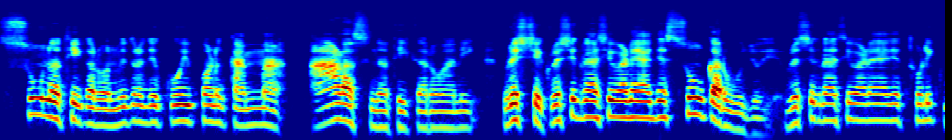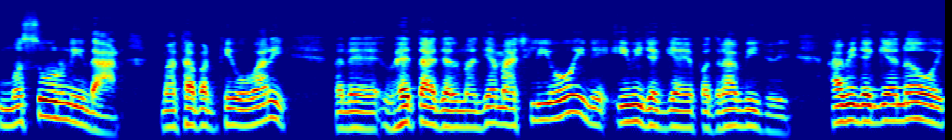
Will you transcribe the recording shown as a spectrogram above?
શું નથી કરવાનું? મિત્રો, જે કોઈ પણ કામમાં આળસ નથી કરવાની. વૃશ્ચિક વૃશ્ચિક રાશિવાળાએ આજે શું કરવું જોઈએ? વૃશ્ચિક રાશિવાળાએ આજે થોડીક મસૂરની દાળ માથા પરથી ઓવારી અને વહેતા જલમાં જ્યાં માછલીઓ હોય ને, એવી જગ્યાએ પધરાવવી જોઈએ. આવી જગ્યા ન હોય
